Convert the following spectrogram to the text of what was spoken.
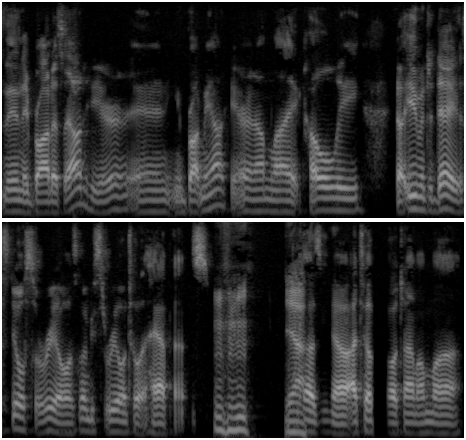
then they brought us out here, and you brought me out here, and I'm like, holy. You know, even today, it's still surreal. It's going to be surreal until it happens. Mm-hmm. Yeah. Because, you know, I tell people all the time, I'm a,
